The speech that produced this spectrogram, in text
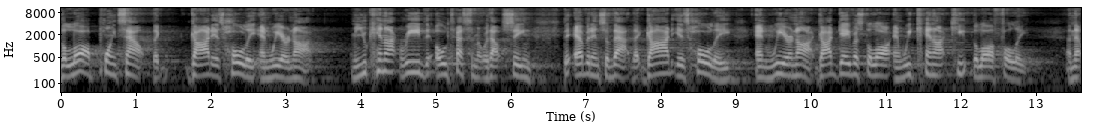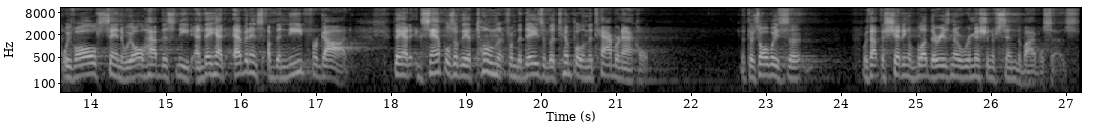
The law points out that God is holy and we are not. I mean, you cannot read the Old Testament without seeing the evidence of that, that God is holy and we are not. God gave us the law and we cannot keep the law fully. And that we've all sinned and we all have this need. And they had evidence of the need for God. They had examples of the atonement from the days of the temple and the tabernacle. That there's always, a, without the shedding of blood, there is no remission of sin, the Bible says.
